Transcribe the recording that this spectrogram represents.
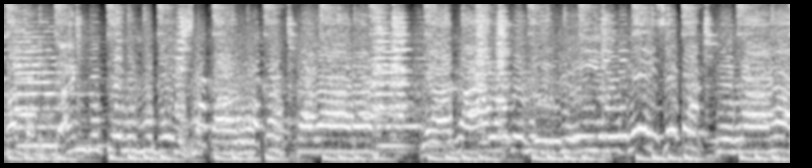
కదలి తెలుగు దేశ కార్యకర్తలారా యాగాలకు ఎనిమిది దేశ భక్తులారా.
